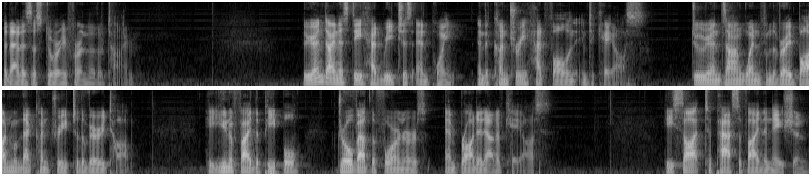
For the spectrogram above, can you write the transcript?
but that is a story for another time. The Yuan dynasty had reached its endpoint, and the country had fallen into chaos. Zhu Yuanzhang went from the very bottom of that country to the very top. He unified the people, drove out the foreigners, and brought it out of chaos. He sought to pacify the nation,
